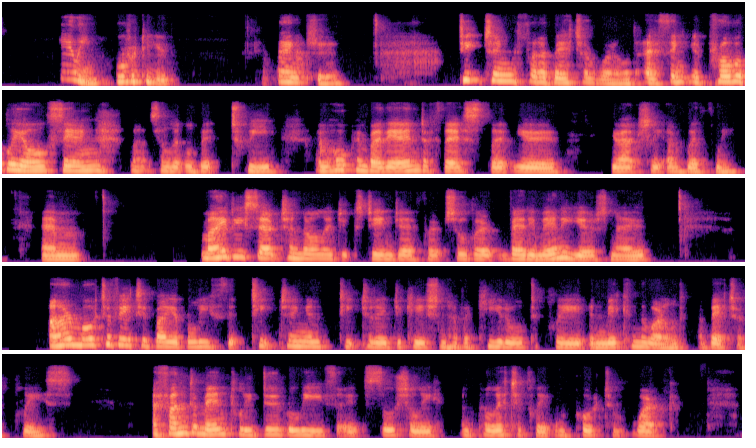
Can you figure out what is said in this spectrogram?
Aileen, over to you. Thank you. Teaching for a better world. I think you're probably all saying that's a little bit twee. I'm hoping by the end of this that you you actually are with me. Um, my research and knowledge exchange efforts over very many years now are motivated by a belief that teaching and teacher education have a key role to play in making the world a better place. I fundamentally do believe that it's socially and politically important work.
